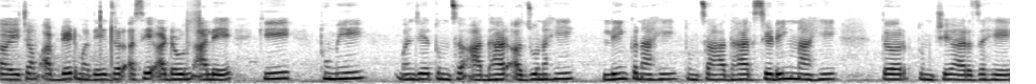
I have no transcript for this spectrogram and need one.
याच्या अपडेटमध्ये जर असे आढळून आले की तुम्ही म्हणजे तुमचं आधार अजूनही लिंक नाही तुमचा आधार सिडिंग नाही तर तुमचे अर्ज हे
